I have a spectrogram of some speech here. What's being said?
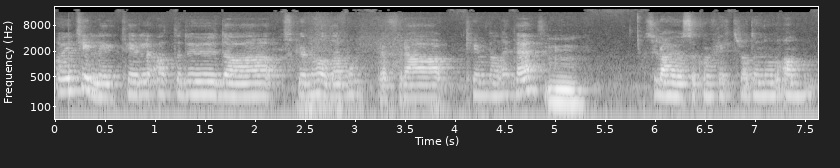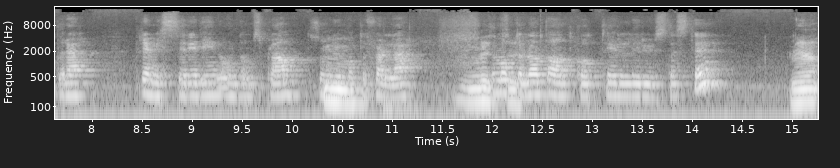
Og i tillegg til at du da skulle holde deg borte fra kriminalitet, Mm. så la jo også konfliktrådet noen andre premisser i din ungdomsplan som du Mm. måtte følge. Du måtte Riktig. bl.a. gå til rustester. Ja.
